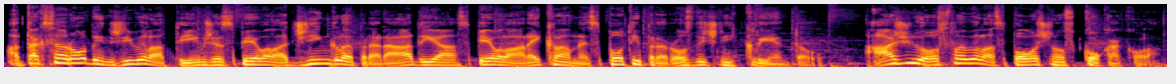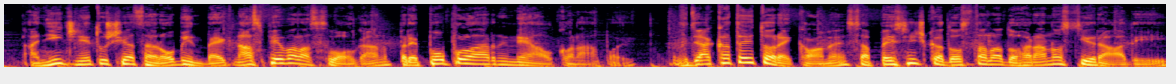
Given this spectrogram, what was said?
A tak sa Robin živila tým, že spievala jingle pre rádia, spievala reklamné spoty pre rozličných klientov. Až ju oslovila spoločnosť Coca-Cola. A nič netušiaca Robin Beck naspievala slogan pre populárny nealko nápoj. Vďaka tejto reklame sa pesnička dostala do hranosti rádií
